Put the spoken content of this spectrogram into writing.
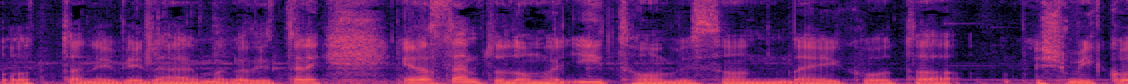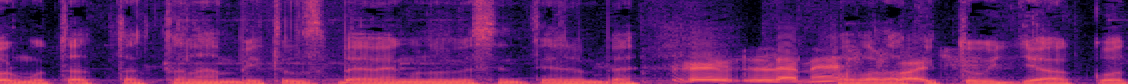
ottani világ meg az itteni. Én azt nem tudom, hogy itthon viszont melyik óta, és mikor mutattak talán Beatles-be, megmondom őszintén ebbe. Lemez Ha valaki vagy? tudja, akkor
